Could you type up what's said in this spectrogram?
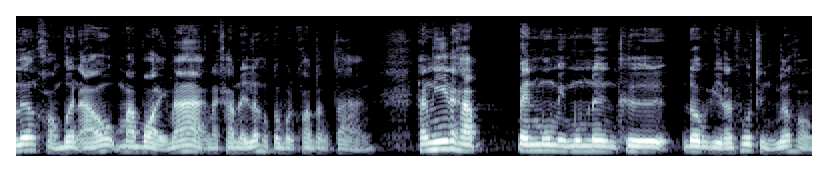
เรื่องของเบิร์นเอามาบ่อยมากนะครับ ในเรื่องของตัวบทความต่างๆ ทั้งนี้นะครับเป็นมุมอีกมุมหนึ่งคือโดยปกติเราพูดถึงเรื่องของ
